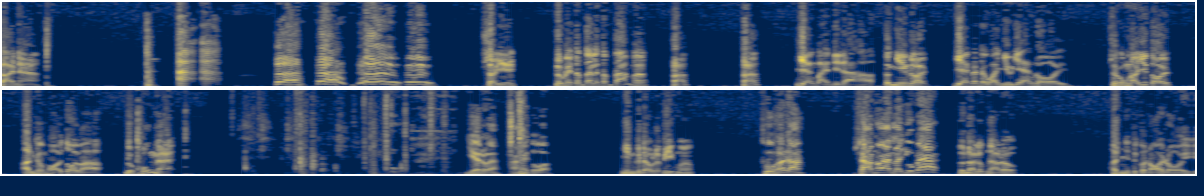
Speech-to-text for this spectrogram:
Coi nè. À à. Sao vậy? Lúc này 88 là 88 mà. Hả? Hả? Gián bài đi ra hả? Tất nhiên rồi. Gián nó đã qua nhiều gián rồi. Sao không nói với tôi? Anh không hỏi tôi mà. Đồ khốn nạn. Về rồi à? Ăn hay thua? Nhìn cái đầu là biết mà. Thua hết hả? Sao nói anh là vua phá? Tôi nói lúc nào đâu. Hình như tôi có nói rồi.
